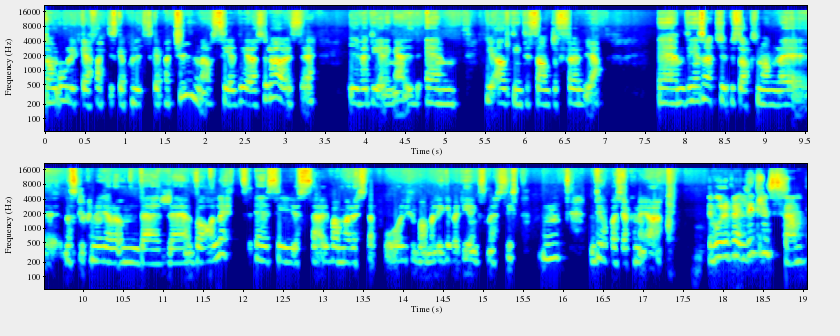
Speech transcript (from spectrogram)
de olika faktiska politiska partierna och se deras rörelse i värderingar. Ehm, det är alltid intressant att följa. Ehm, det är en sån här typisk sak som man, eh, man skulle kunna göra under eh, valet. Eh, se just här vad man röstar på och liksom var man ligger värderingsmässigt. Mm. Det hoppas jag kunna göra. Det vore väldigt intressant.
